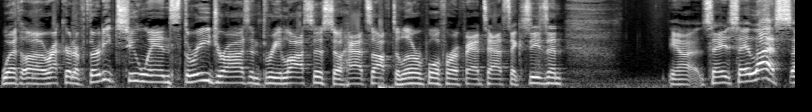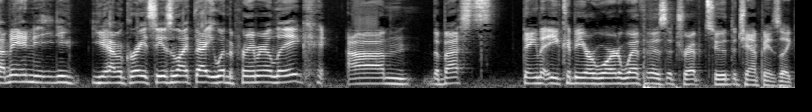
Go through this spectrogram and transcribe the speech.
with a record of 32 wins, three draws, and three losses. So hats off to Liverpool for a fantastic season. Yeah, say say less. I mean, you you have a great season like that. You win the Premier League. Um, the best thing that you could be rewarded with is a trip to the Champions League.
